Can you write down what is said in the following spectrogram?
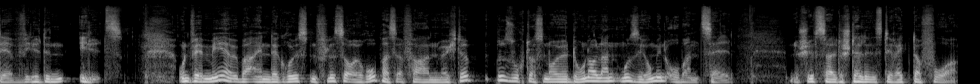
der wilden Ilz. Und wer mehr über einen der größten Flüsse Europas erfahren möchte, besucht das neue Donaulandmuseum in Obernzell. Eine Schiffshaltestelle ist direkt davor.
